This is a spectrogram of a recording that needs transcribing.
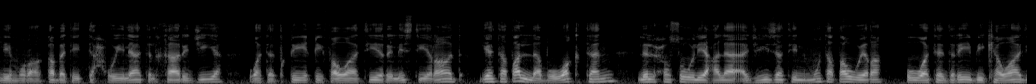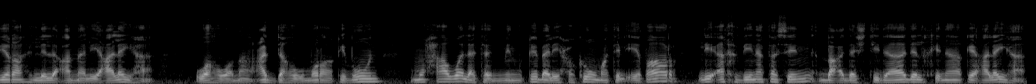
لمراقبة التحويلات الخارجية وتدقيق فواتير الاستيراد يتطلب وقتا للحصول على أجهزة متطورة وتدريب كوادر للعمل عليها وهو ما عده مراقبون محاولة من قبل حكومة الإطار لأخذ نفس بعد اشتداد الخناق عليها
